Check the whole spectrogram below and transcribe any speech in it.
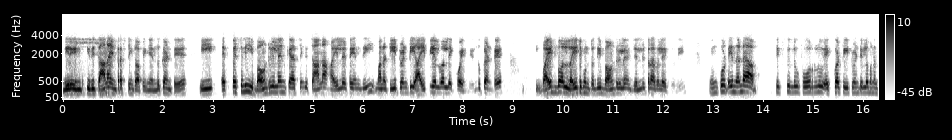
మీరు ఇది చాలా ఇంట్రెస్టింగ్ టాపిక్. ఎందుకంటే ఈ ఎస్పెషలీ ఈ బౌండరీ లైన్ క్యాచింగ్ చాలా హైలైట్ అయింది. మన టీ ట్వంటీ ఐపీఎల్ వల్ల ఎక్కువైంది. ఎందుకంటే వైట్ బాల్ లైట్గా ఉంటుంది బౌండరీ లైన్ జల్లి ట్రావెల్ అవుతుంది. ఇంకోటి ఏంటంటే ఆ సిక్స్లు ఫోర్లు ఎక్కువ టీ ట్వంటీలో మనం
